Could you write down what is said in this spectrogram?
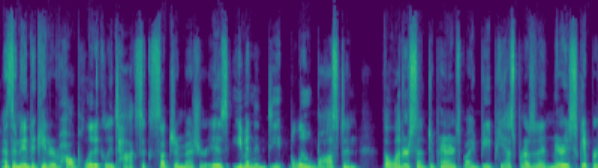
As an indicator of how politically toxic such a measure is, even in deep blue Boston, the letter sent to parents by BPS President Mary Skipper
